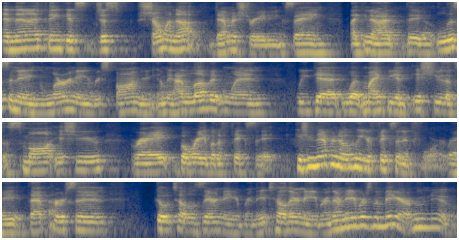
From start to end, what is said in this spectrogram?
And then I think it's just showing up, demonstrating, saying, like, you know, the listening, learning, responding. I mean, I love it when we get what might be an issue that's a small issue, right? But we're able to fix it because you never know who you're fixing it for, right? That person go tells their neighbor and they tell their neighbor and their neighbor's the mayor who knew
